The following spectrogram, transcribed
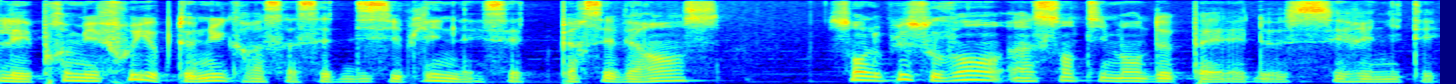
Les premiers fruits obtenus grâce à cette discipline et cette persévérance sont le plus souvent un sentiment de paix et de sérénité,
